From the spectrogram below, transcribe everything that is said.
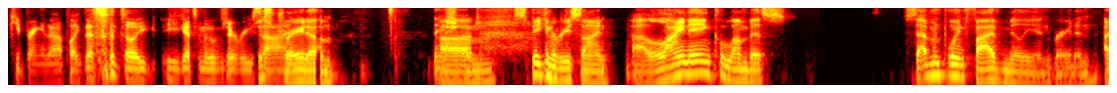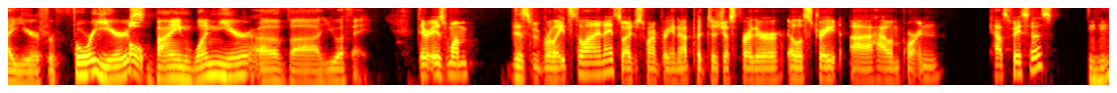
keep bringing it up like this until he, he gets moved or resign. Just trade him. They um. Speaking of resign, uh, in Columbus, seven point five million, Braden, a year for four years, oh. buying one year of uh, UFA. There is one. This relates to Laine, so I just want to bring it up, but to just further illustrate uh, how important cap space is. Mm-hmm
